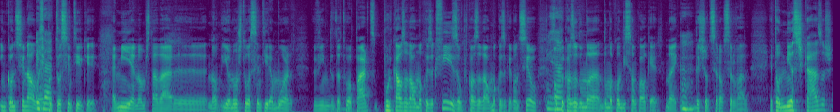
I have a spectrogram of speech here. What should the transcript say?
incondicional, não é? Porque estou a sentir que a minha não me está a dar, eh, não, eu não estou a sentir amor vindo da tua parte por causa de alguma coisa que fiz, ou por causa de alguma coisa que aconteceu, ou Exato. por causa de uma, de uma condição qualquer, não é? Que Uhum. deixou de ser observada. Então, nesses casos,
